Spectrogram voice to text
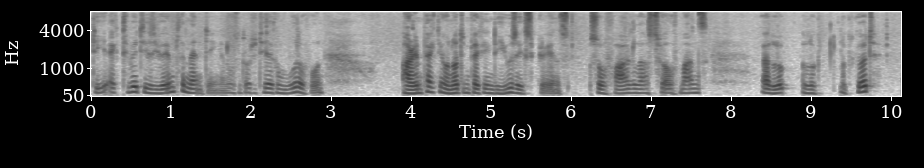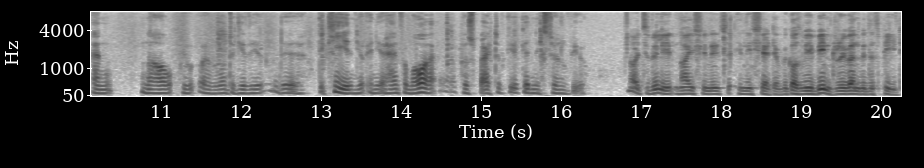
the activities you're implementing, and also Deutsche Telekom, Vodafone, are impacting or not impacting the user experience so far the last 12 months uh, look, look, looked good. And now we, uh, we, want to give you the, the key in your, in your hand from our perspective get an external view. No it's really nice initiative because we've been driven with the speed.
